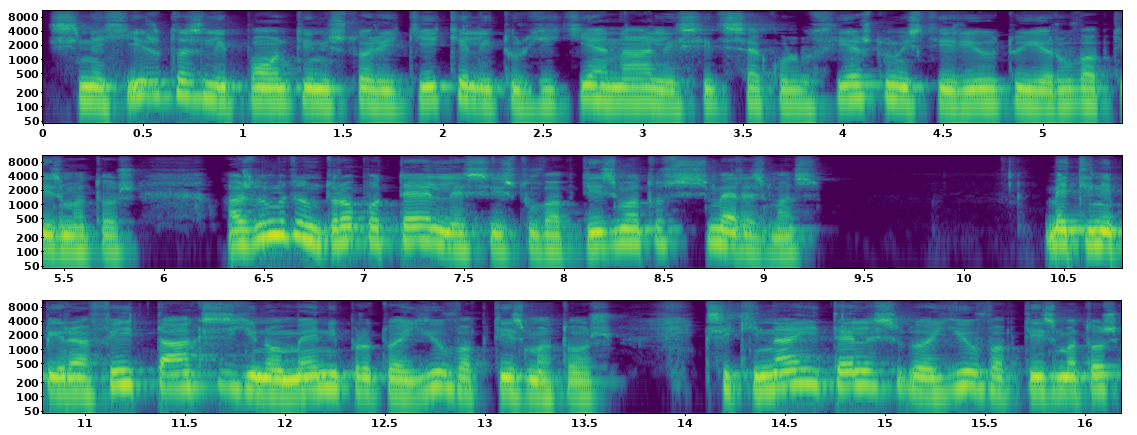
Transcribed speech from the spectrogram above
Συνεχίζοντας λοιπόν την ιστορική και λειτουργική ανάλυση της ακολουθίας του μυστηρίου του Ιερού Βαπτίσματος, ας δούμε τον τρόπο τέλεσης του βαπτίσματος στις μέρες μας. Με την επιγραφή τάξης γινωμένη πρωτού Αγίου Βαπτίσματος, ξεκινάει η τέλεση του Αγίου Βαπτίσματος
